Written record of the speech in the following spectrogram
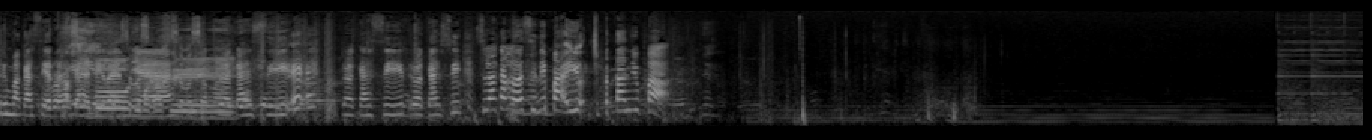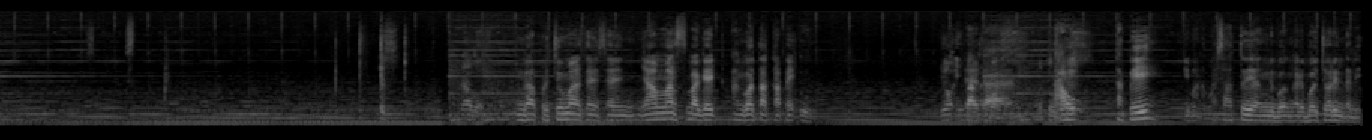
Terima kasih atas kehadirannya. terima kasih. Terima kasih. Eh, eh, terima kasih, terima kasih. Silakan lewat sini Pak, yuk cepetan yuk Pak. Enggak percuma saya, saya nyamar sebagai anggota KPU. Yo, Ya ibarat bos. kan? Betul. Tahu. Tapi Gimana bos? satu yang dibo- nggak dibocorin tadi.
